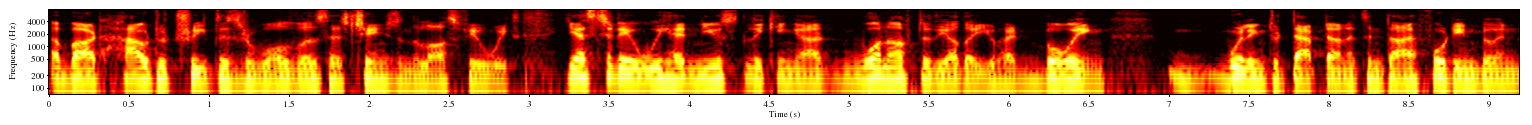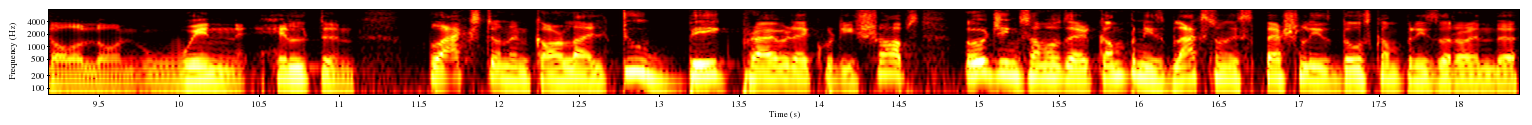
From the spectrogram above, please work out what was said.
about how to treat these revolvers has changed in the last few weeks. Yesterday, we had news leaking out one after the other. You had Boeing willing to tap down its entire $14 billion loan, Wynn, Hilton, Blackstone and Carlyle, two big private equity shops, urging some of their companies, Blackstone especially, those companies that are in the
